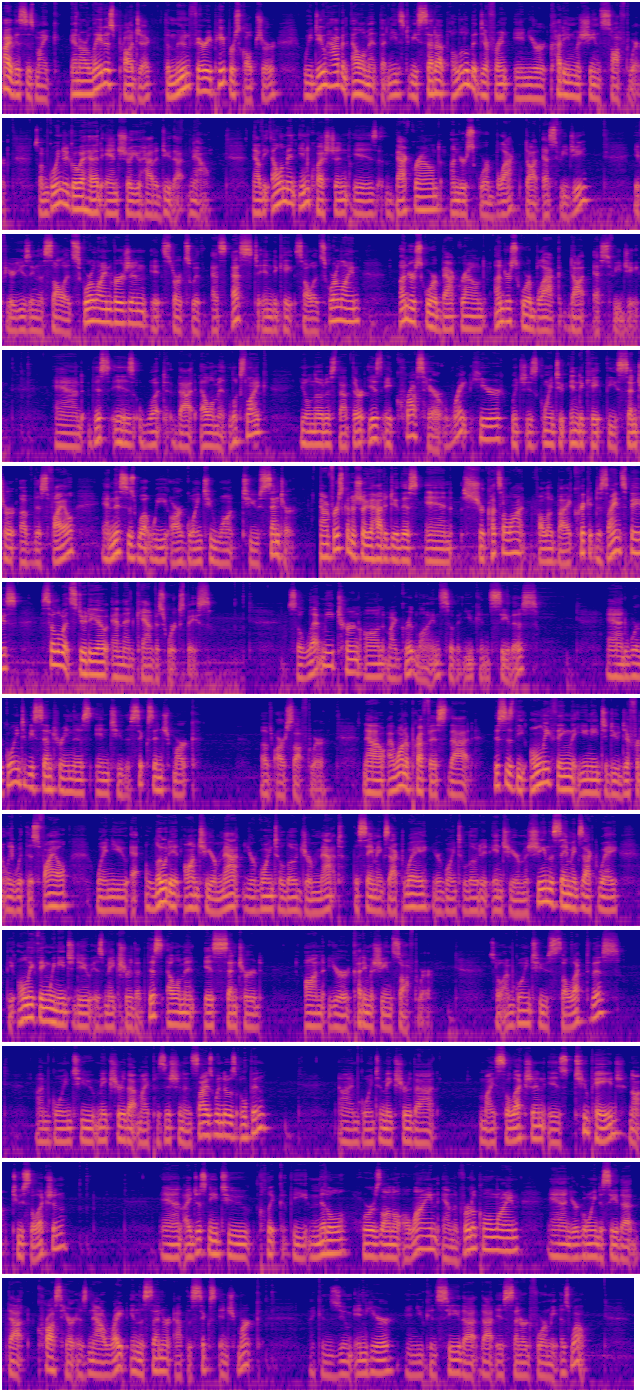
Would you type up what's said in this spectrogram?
Hi, this is Mike. In our latest project, the Moon Fairy paper sculpture, we do have an element that needs to be set up a little bit different in your cutting machine software. So I'm going to go ahead and show you how to do that now. Now the element in question is background underscore black dot svg. If you're using the solid scoreline version, it starts with SS to indicate solid scoreline underscore background underscore black dot svg. And this is what that element looks like. You'll notice that there is a crosshair right here, which is going to indicate the center of this file. And this is what we are going to want to center. Now I'm first going to show you how to do this in SureCuts-A-Lot, followed by Cricut Design Space, Silhouette Studio, and then Canvas Workspace. So let me turn on my grid lines so that you can see this. And we're going to be centering this into the six inch mark of our software. Now, I want to preface that this is the only thing that you need to do differently with this file. When you load it onto your mat, you're going to load your mat the same exact way. You're going to load it into your machine the same exact way. The only thing we need to do is make sure that this element is centered on your cutting machine software. So I'm going to select this I'm going to make sure that my position and size windows open. I'm going to make sure that my selection is to page, not to selection. And I just need to click the middle horizontal align and the vertical align. And you're going to see that that crosshair is now right in the center at the six inch mark. I can zoom in here and you can see that that is centered for me as well.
